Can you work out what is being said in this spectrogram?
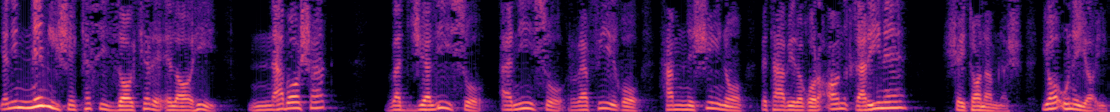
یعنی نمیشه کسی ذاکر الهی نباشد و جلیس و انیس و رفیق و همنشین و به تعبیر قرآن قرین شیطان هم نشه یا اونه یا این.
